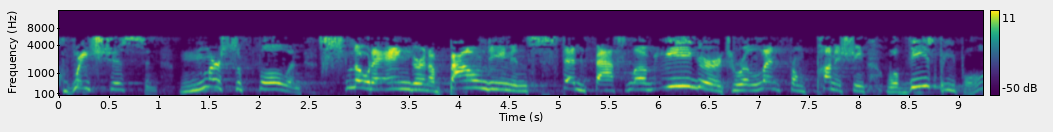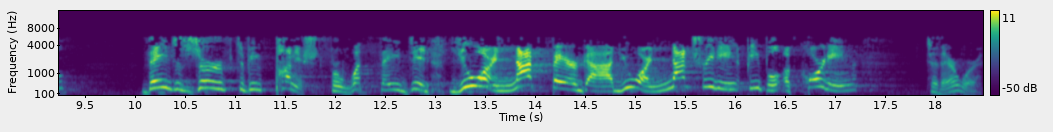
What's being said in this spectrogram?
gracious and merciful and slow to anger and abounding in steadfast love, eager to relent from punishing. Well, these people, they deserve to be punished for what they did. You are not fair, God. You are not treating people according to their worth.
